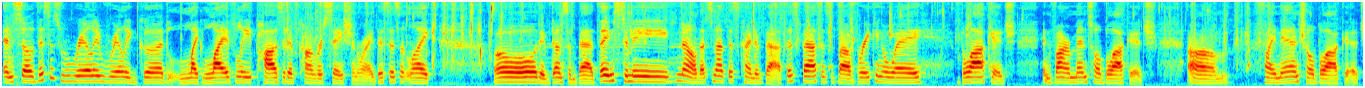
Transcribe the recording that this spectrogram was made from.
And so this is really, really good, like lively, positive conversation, right? This isn't like, oh, they've done some bad things to me. No, that's not this kind of bath. This bath is about breaking away blockage, environmental blockage, um, financial blockage,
